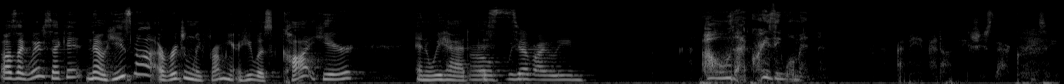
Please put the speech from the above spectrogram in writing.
I was like, wait a second. No, he's not originally from here. He was caught here, and we had. Oh, we have Aileen. oh, that crazy woman. I mean, I don't think she's that crazy.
